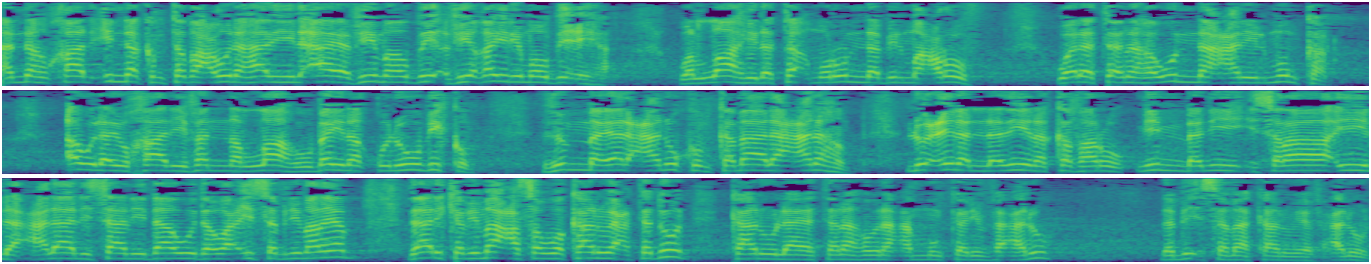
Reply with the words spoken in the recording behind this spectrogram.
أنه قال إنكم تضعون هذه الآية في, موضع في غير موضعها. والله لتأمرن بالمعروف ولتنهون عن المنكر أو ليخالفن الله بين قلوبكم. ثم يلعنكم كما لعنهم. لعن الذين كفروا من بني إسرائيل على لسان داود وعيسى بن مريم. ذلك بما عصوا وكانوا يعتدون. كانوا لا يتناهون عن منكر فعلوه. لبئس ما كانوا يفعلون.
